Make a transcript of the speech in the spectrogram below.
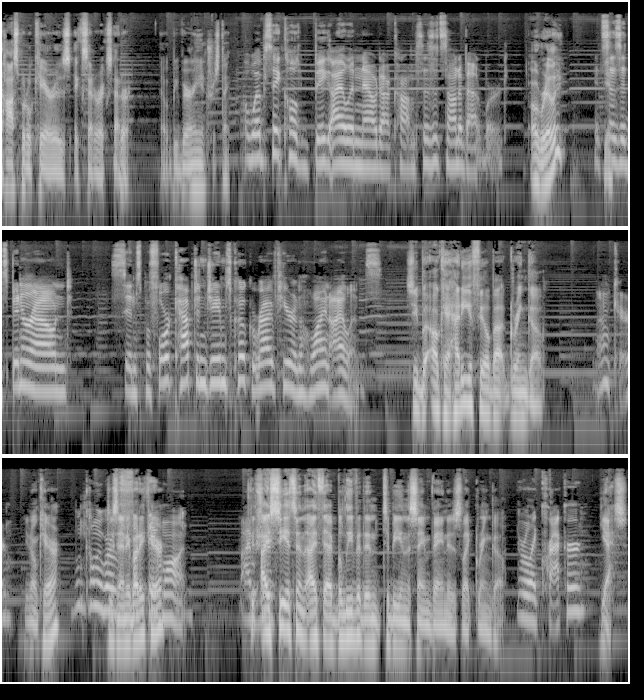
hospital care is, et cetera, et cetera. That would be very interesting. A website called BigIslandNow.com says it's not a bad word. Oh, really? It says it's been around since before Captain James Cook arrived here in the Hawaiian Islands. See, but okay, how do you feel about gringo? I don't care. You don't care? You can call me whatever Does anybody care? they want. I'm sure I see it's in. I, th- I believe it in, to be in the same vein as like gringo. Or like cracker. Yes.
